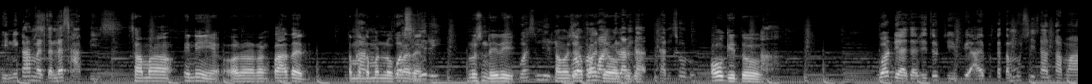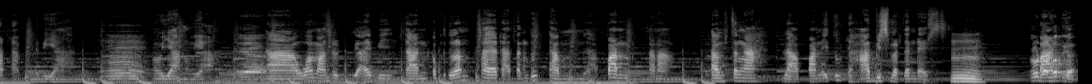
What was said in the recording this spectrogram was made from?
ini kan merchandise habis. sama ini orang-orang Klaten, teman-teman lu Bukan, gua Klaten. sendiri, Lu sendiri. gua sendiri. Sama Gua siapa aja dari Solo. Oh gitu. Nah. Gua diajak itu di VIP ketemu sih sama David Rian. hmm, Noya Noya. ya Nah, gua masuk di VIP dan kebetulan saya datang tuh jam 8 ke sana. Jam setengah 8 itu udah habis merchandise. Hmm. lu dapat gak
